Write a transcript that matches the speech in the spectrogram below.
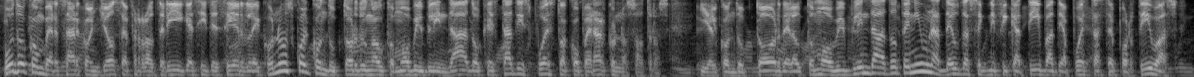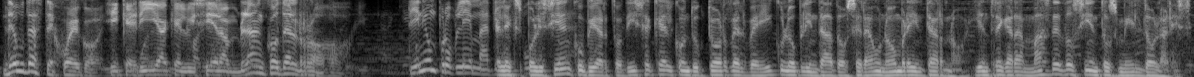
Pudo conversar con Joseph Rodríguez y decirle, conozco al conductor de un automóvil blindado que está dispuesto a cooperar con nosotros. Y el conductor del automóvil blindado tenía una deuda significativa de apuestas deportivas, deudas de juego, y quería que lo hicieran blanco del robo. Tiene un problema. El ex policía encubierto dice que el conductor del vehículo blindado será un hombre interno y entregará más de 200 mil dólares.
